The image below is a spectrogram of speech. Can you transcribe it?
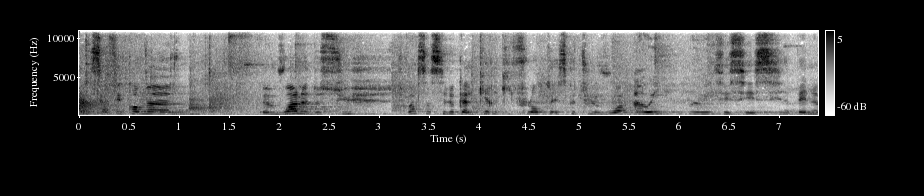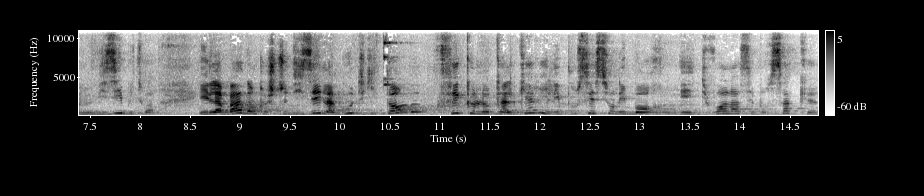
Ça fait comme un, un voile dessus. Tu vois, ça c'est le calcaire qui flotte. Est-ce que tu le vois? Ah oui, oui, oui. C'est- à peine visible, tu vois. Et là-bas, donc je te disais, la goutte qui tombe fait que le calcaire, il est poussé sur les bords. Et tu vois, là, c'est pour ça qu'il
